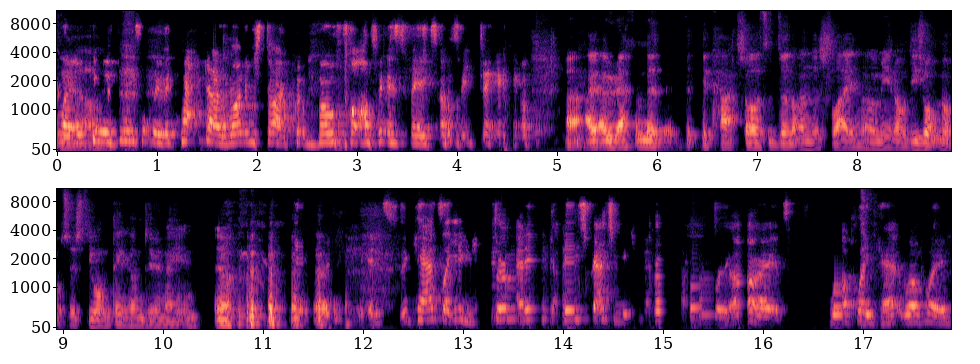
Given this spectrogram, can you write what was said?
like yeah. he was doing something, the cat got a running start, put both paws in his face. I was like, damn. Uh, I, I reckon that the, the cat sort of done on the slide. I mean, you know, these won't notice. They won't think I'm doing anything. You know? it's the cat's like, I didn't, I didn't scratch him. I was like, all right, it's well played, cat. Well played.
